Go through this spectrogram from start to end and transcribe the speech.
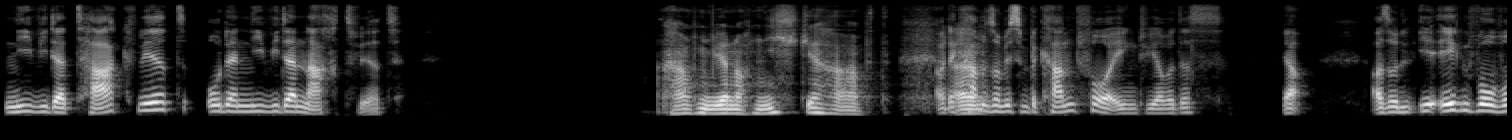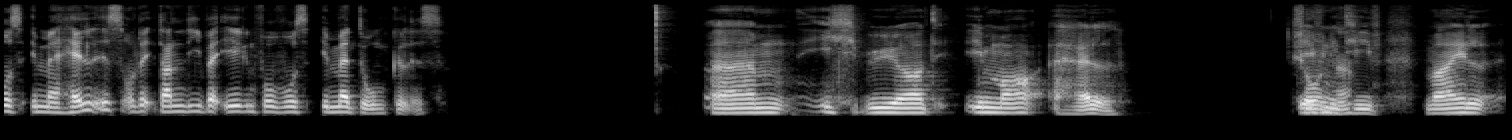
nie wieder Tag wird oder nie wieder Nacht wird? Haben wir noch nicht gehabt. Aber der kam Ähm. mir so ein bisschen bekannt vor irgendwie, aber das, ja. Also irgendwo, wo es immer hell ist oder dann lieber irgendwo, wo es immer dunkel ist. Ähm, ich würde immer hell. Schon, ne? Definitiv. Weil,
